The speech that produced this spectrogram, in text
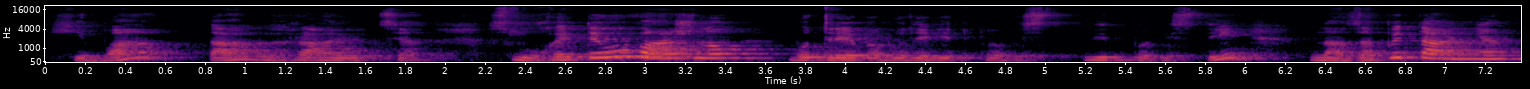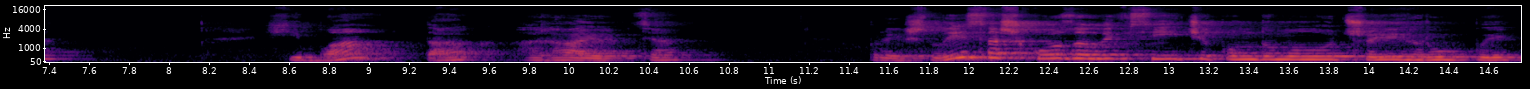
Хіба так граються? Слухайте уважно, бо треба буде відповісти на запитання. Хіба так граються? Прийшли Сашко з Олексійчиком до молодшої групи,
